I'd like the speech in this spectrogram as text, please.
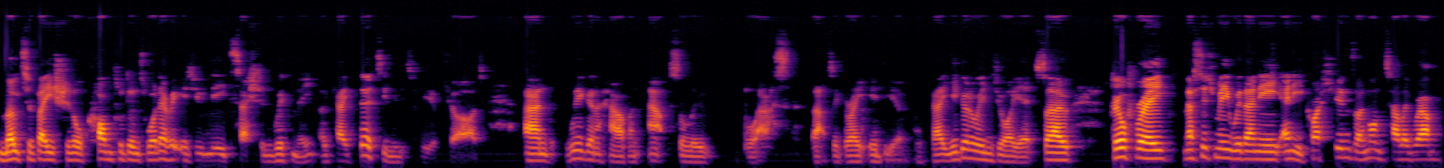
motivational confidence, whatever it is you need session with me. Okay, 30 minutes free of charge. And we're going to have an absolute blast. That's a great idiom. Okay, you're going to enjoy it. So feel free, message me with any any questions. I'm on Telegram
